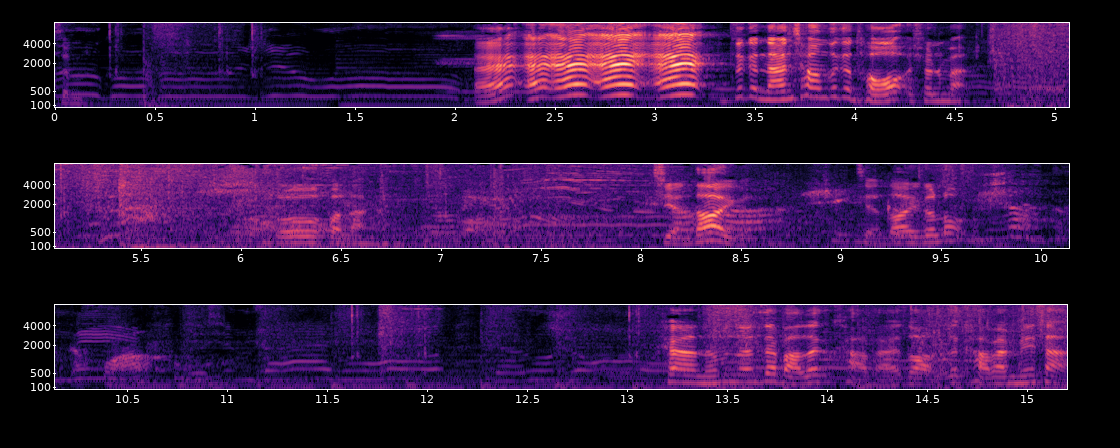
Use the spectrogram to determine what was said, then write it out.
怎么？哎哎哎哎哎，这个男枪这个头，兄弟们，舒服了，捡到一个，捡到一个漏。看看能不能再把这个卡牌到，这卡牌没闪。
